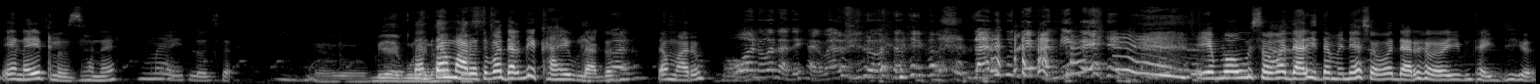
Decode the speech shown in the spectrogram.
એને એટલું જ ને મારે એટલું જ. છે બે તન બુને તો વધારે દેખાય એવું લાગે. તમારું? ઓન ઓના દેખાય મારે જાને કુછ દેખાય. મી કઈ. એ બહુ સો વધારે તમે ને સો વધારે એમ થઈ ગયું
